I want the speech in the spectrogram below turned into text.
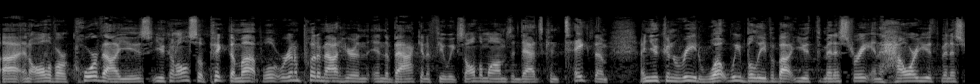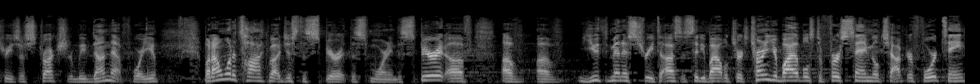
uh, and all of our core values. You can also pick them up. Well, we're going to put them out here in, in, the back in a few weeks. All the moms and dads can take them, and you can read what we believe about youth ministry and how our youth ministries are structured. We've done that for you. But I want to talk about just the spirit this morning the spirit of, of, of youth ministry to us at City Bible Church. Turning your Bibles to 1 Samuel chapter 14.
